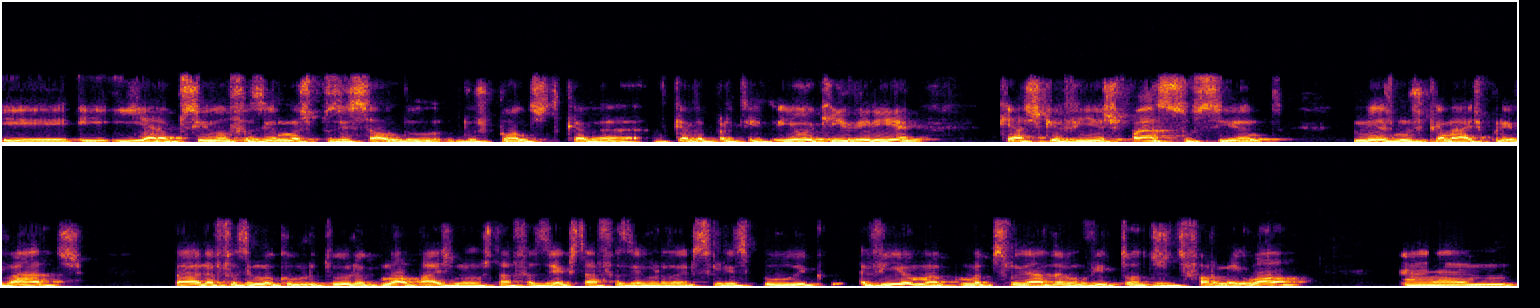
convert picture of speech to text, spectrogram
e, e, e era possível fazer uma exposição do, dos pontos de cada, de cada partido. E eu aqui diria que acho que havia espaço suficiente, mesmo nos canais privados, para fazer uma cobertura que o Pais não está a fazer, que está a fazer verdadeiro serviço público. Havia uma, uma possibilidade de ouvir todos de forma igual. Um,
